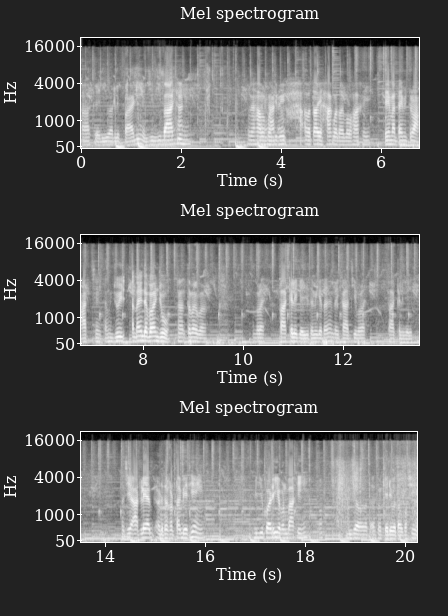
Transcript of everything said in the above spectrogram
આ કેરી વાળી પાડી जी બીજી બાકી है અને હા હા બતાવી હાક બતાવી બળો હાક તે માતા મિત્રો હાથ છે. તમે જોઈ તમે દબાવીને જુઓ. હા તમે બળ પાકેલી કેરી તમે કહેતા ને ભાઈ કાચી બળે પાકેલી કેરી હજી આટલે અડધા કરતા બેથી અહીં બીજું પડી છે પણ બાકી છે બીજા બતાવો તો કેરી બતાવો પછી.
